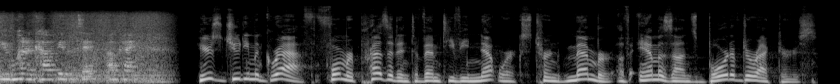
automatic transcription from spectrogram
you want a copy of the tape? Okay. Here's Judy McGrath, former president of MTV Networks turned member of Amazon's board of directors.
